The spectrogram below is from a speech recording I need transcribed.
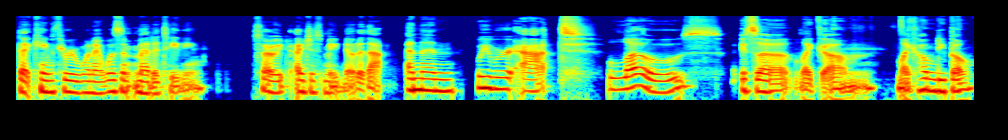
that came through when I wasn't meditating. So I, I just made note of that. And then we were at Lowe's. It's a like um like Home Depot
